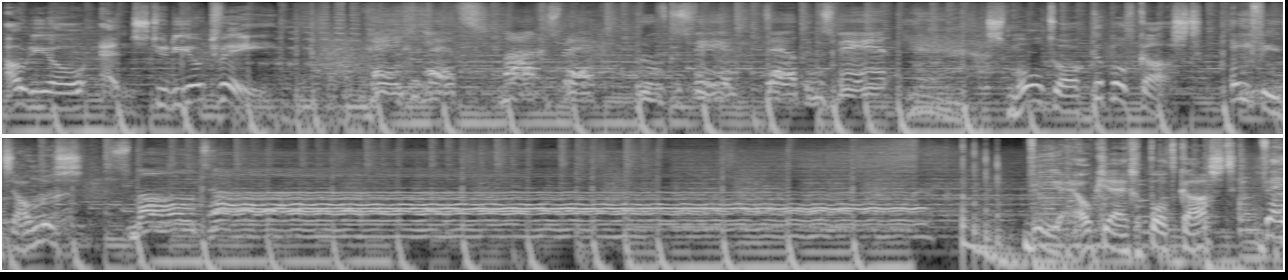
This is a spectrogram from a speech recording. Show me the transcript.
Audio en Studio 2. Geen gebed, maar gesprek. Proef de sfeer, telkens weer. Smalltalk, de podcast. Even iets anders. Small jij ook je eigen podcast? Wij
